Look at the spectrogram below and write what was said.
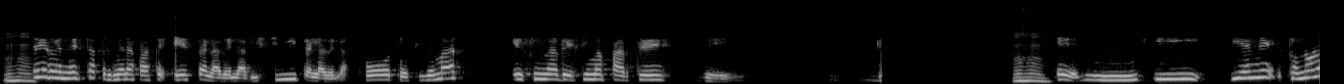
Pero en esta primera fase, esta, la de la visita, la de las fotos y demás, es una décima parte de... Eh, y tiene, Sonora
